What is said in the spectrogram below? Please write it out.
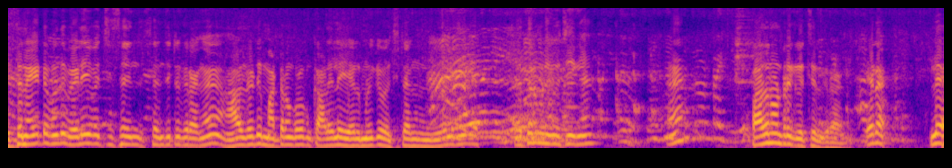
இத்தனை ஐட்டம் வந்து வெளியே வச்சு செஞ்சு செஞ்சுட்டு இருக்கிறாங்க ஆல்ரெடி மட்டன் குழம்பு காலையில் ஏழு மணிக்கு வச்சுட்டாங்க. ஏழு மணிக்கு எத்தனை மணிக்கு வச்சிங்க? ஆ? பதினொன்றரைக்கு வச்சுருக்குறாங்க. ஏன்னா இல்லை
